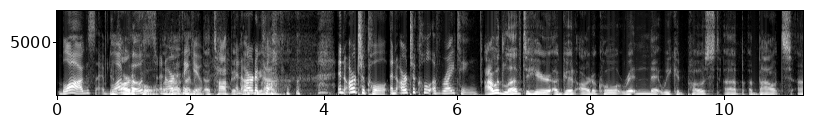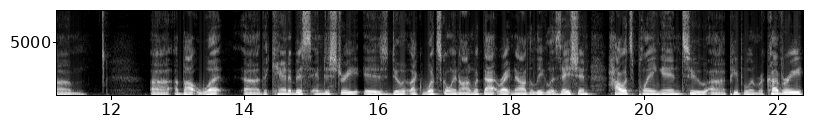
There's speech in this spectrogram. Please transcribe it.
blogs, a An blog article. post, an article. no, I mean you. A topic. An like article. have- an article. An article of writing. I would love to hear a good article written that we could post up about um, uh, about what uh, the cannabis industry is doing, like what's going on with that right now, the legalization, how it's playing into uh, people in recovery,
